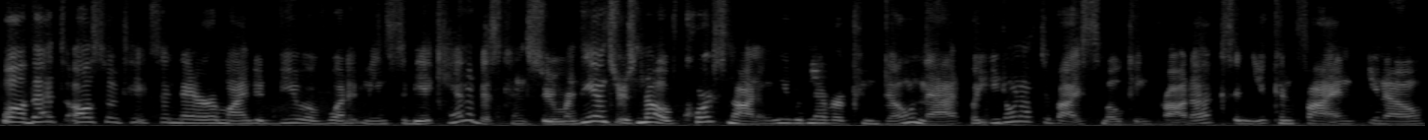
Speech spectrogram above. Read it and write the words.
well, that also takes a narrow minded view of what it means to be a cannabis consumer. The answer is no, of course not. And we would never condone that. But you don't have to buy smoking products and you can find, you know,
